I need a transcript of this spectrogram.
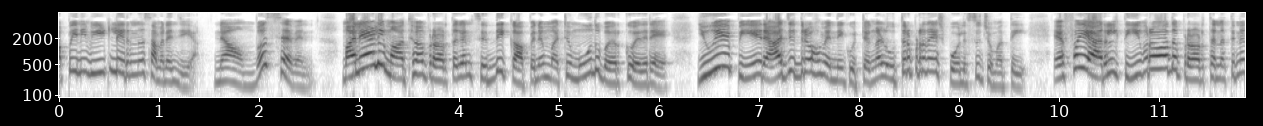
അപ്പൊ ഇനി വീട്ടിലിരുന്ന് സമരം ചെയ്യാം. നമ്പർ സെവൻ മലയാളി മാധ്യമ പ്രവർത്തകൻ സിദ്ദിഖ് കാപ്പനും മറ്റു മൂന്ന് പേർക്കുമെതിരെ യു എ പി എ രാജ്യദ്രോഹം എന്നീ കുറ്റങ്ങൾ ഉത്തർപ്രദേശ് പോലീസ് ചുമത്തി. എഫ്ഐആറിൽ തീവ്രവാദ പ്രവർത്തനത്തിന്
